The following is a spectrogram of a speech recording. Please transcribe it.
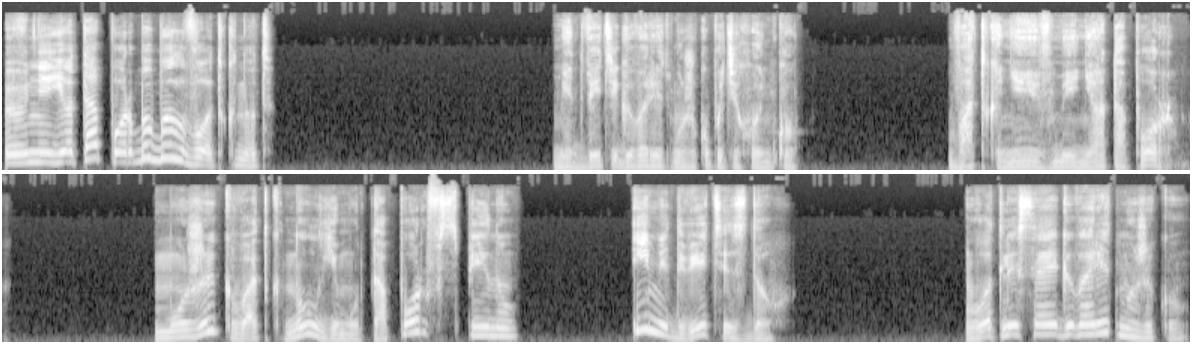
в нее топор бы был воткнут». Медведь и говорит мужику потихоньку. «Воткни в меня топор». Мужик воткнул ему топор в спину, и медведь издох. Вот лиса и говорит мужику.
